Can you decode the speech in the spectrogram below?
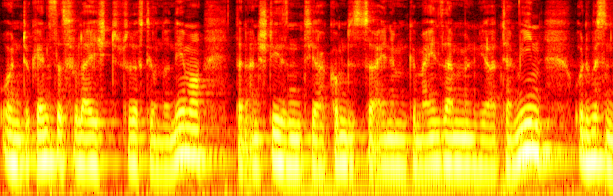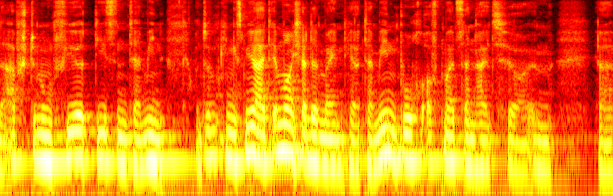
Und du kennst das vielleicht, du triffst die Unternehmer. Dann anschließend ja, kommt es zu einem gemeinsamen ja, Termin und du bist in der Abstimmung für diesen Termin. Und so ging es mir halt immer. Ich hatte mein ja, Terminbuch oftmals dann halt ja, im ja,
